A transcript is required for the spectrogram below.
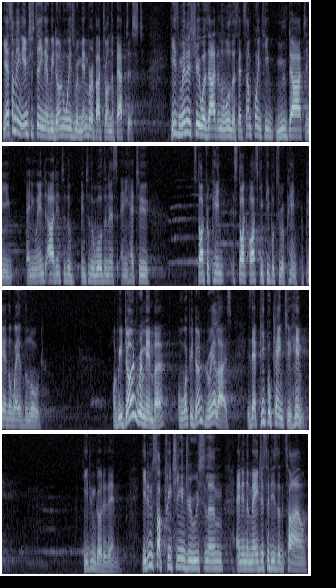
He has something interesting that we don't always remember about John the Baptist. His ministry was out in the wilderness. At some point, he moved out and he, and he went out into the, into the wilderness and he had to Start, repent, start asking people to repent, prepare the way of the Lord. What we don't remember, or what we don't realize, is that people came to him. He didn't go to them. He didn't start preaching in Jerusalem and in the major cities of the town.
